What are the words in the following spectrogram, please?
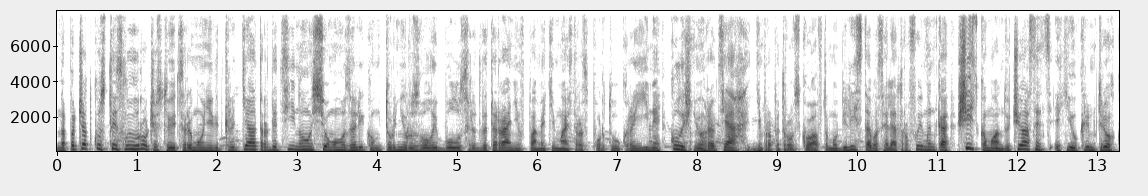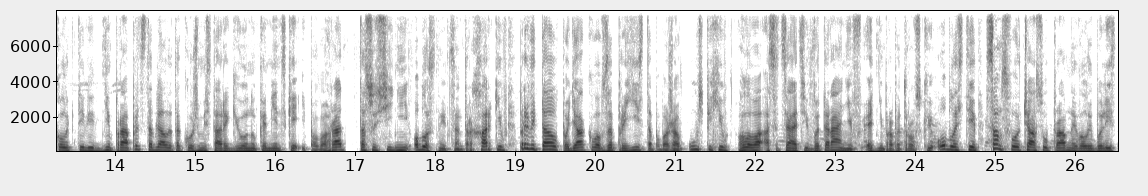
На початку стислої урочистої церемонії відкриття традиційного сьомого за ліком турніру з волейболу серед ветеранів пам'яті майстра спорту України, колишнього гравця Дніпропетровського автомобіліста Василя Трофименка, шість команд учасниць, які, окрім трьох колективів Дніпра, представляли також міста регіону Кам'янське і Павлоград та сусідній обласний центр Харків, привітав, подякував за приїзд та побажав успіхів. Голова асоціації ветеранів Дніпропетровської області, сам свого часу вправний волейболіст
